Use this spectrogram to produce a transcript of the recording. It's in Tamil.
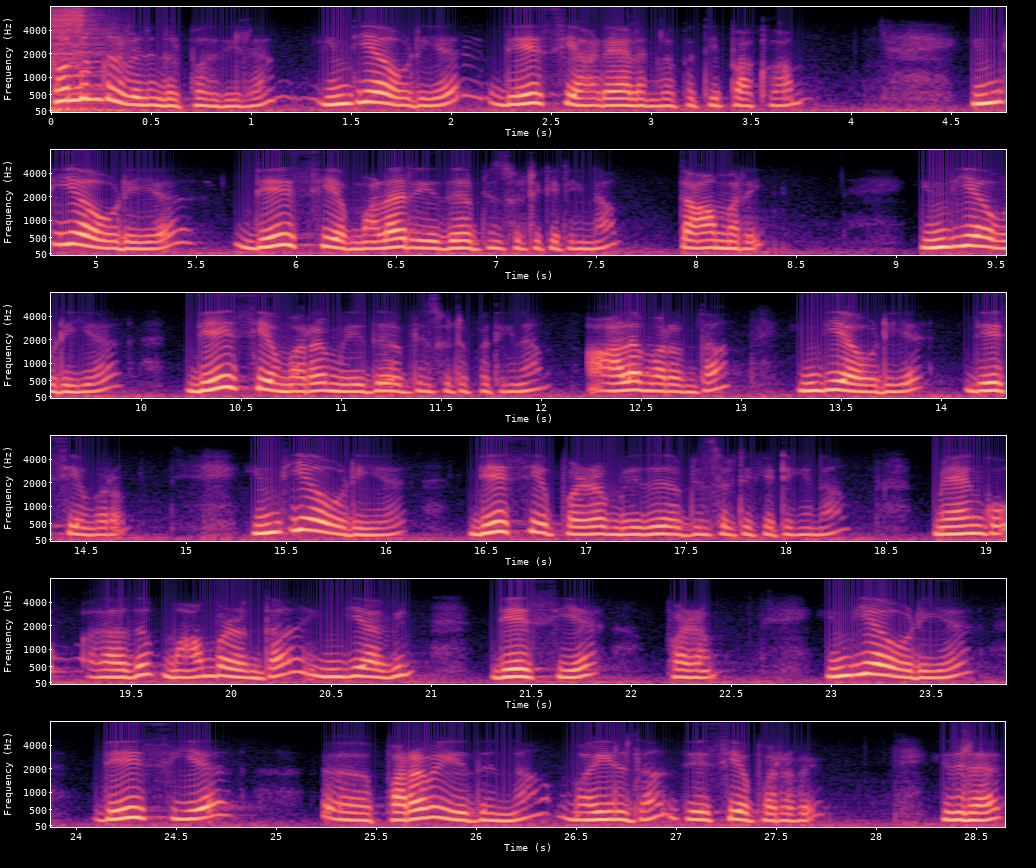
சொல்லுங்கள் விழுங்கள் பகுதியில். இந்தியாவுடைய தேசிய அடையாளங்களை பற்றி பார்க்கலாம். இந்தியாவுடைய தேசிய மலர் எது அப்படின்னு சொல்லிட்டு கேட்டிங்கன்னா தாமரை. இந்தியாவுடைய தேசிய மரம் எது அப்படின்னு சொல்லிட்டு பார்த்திங்கன்னா ஆலமரம் தான் இந்தியாவுடைய தேசிய மரம். இந்தியாவுடைய தேசிய பழம் எது அப்படின்னு சொல்லிட்டு கேட்டிங்கன்னா மேங்கோ அதாவது மாம்பழம் தான் இந்தியாவின் தேசிய பழம். இந்தியாவுடைய தேசிய பறவை எதுன்னா மயில் தான் தேசிய பறவை. இதில்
